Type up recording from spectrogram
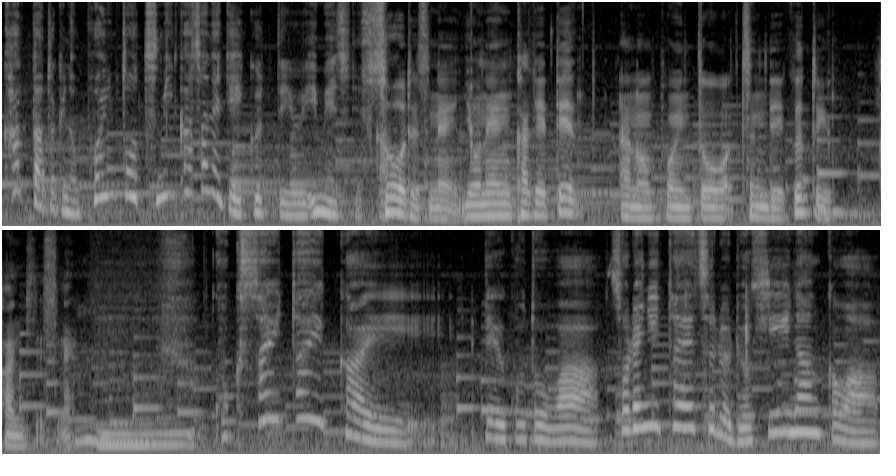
勝った時のポイントを積み重ねていくっていうイメージですか？そうですね。4年かけてあのポイントを積んでいくという感じですね。国際大会っていうことはそれに対する旅費なんかは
